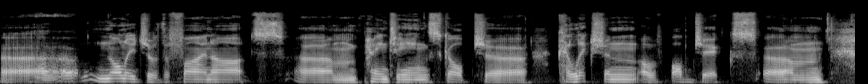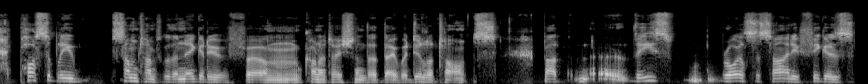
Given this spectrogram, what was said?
uh, knowledge of the fine arts, um, painting, sculpture, collection of objects, um, possibly sometimes with a negative um, connotation that they were dilettantes. But uh, these Royal Society figures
